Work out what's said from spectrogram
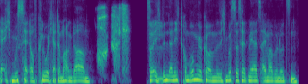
Ja, ich muss halt auf Klo, ich hatte Magen-Darm. Oh Gott. So, ich Hm. bin da nicht drum rumgekommen. Ich muss das halt mehr als einmal benutzen.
